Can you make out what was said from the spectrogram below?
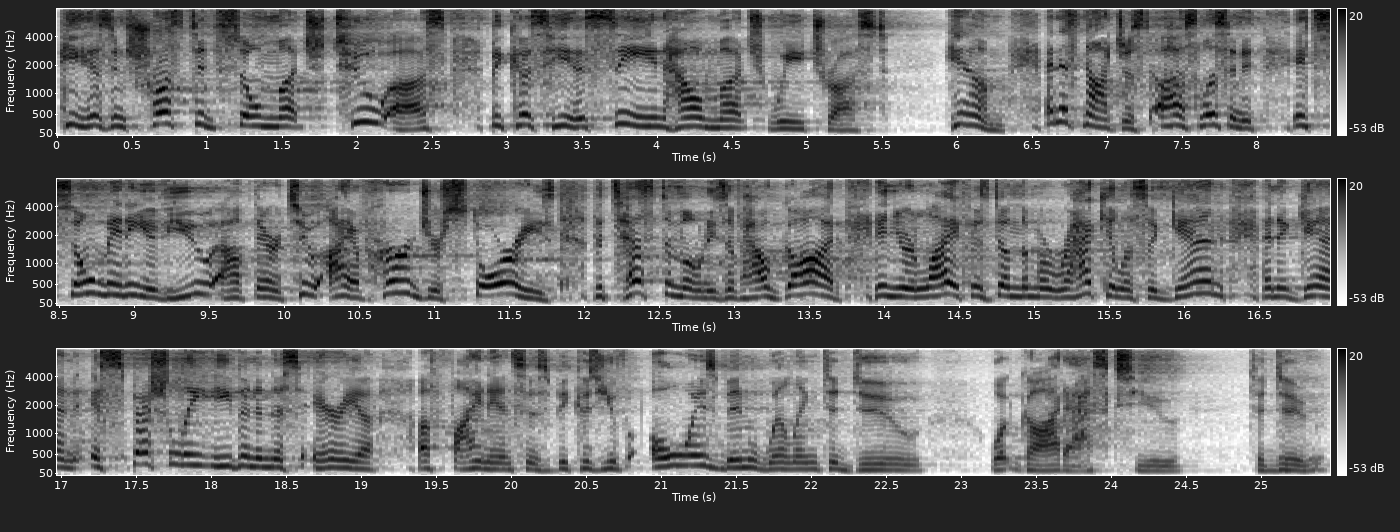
He has entrusted so much to us because He has seen how much we trust him. And it's not just us. Listen, it, it's so many of you out there too. I have heard your stories, the testimonies of how God in your life has done the miraculous again and again, especially even in this area of finances, because you've always been willing to do what God asks you to do.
